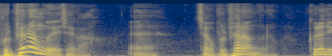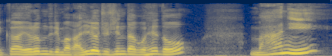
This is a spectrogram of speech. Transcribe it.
불편한 거예요, 제가. 예, 제가 불편한 거라고. 그러니까 여러분들이 막 알려주신다고 해도 많이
